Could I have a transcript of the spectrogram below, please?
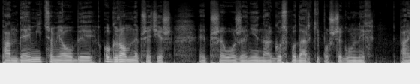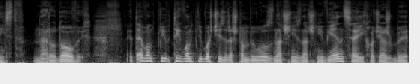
pandemii, co miałoby ogromne przecież przełożenie na gospodarki poszczególnych państw narodowych. Wątpli tych wątpliwości zresztą było znacznie, znacznie więcej, chociażby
